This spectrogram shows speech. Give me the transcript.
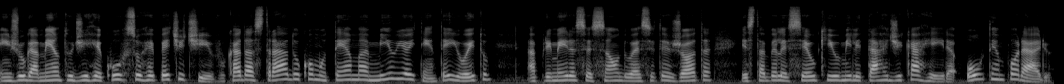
em julgamento de recurso repetitivo, cadastrado como tema 1088, a primeira sessão do STJ estabeleceu que o militar de carreira ou temporário,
